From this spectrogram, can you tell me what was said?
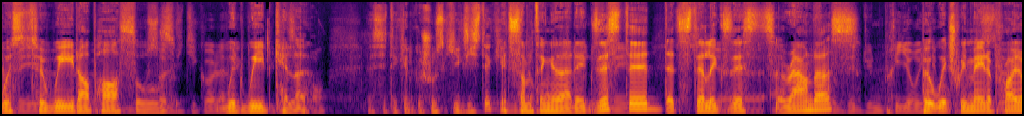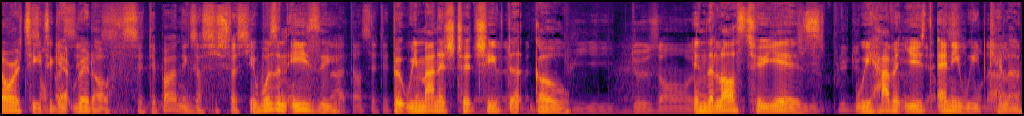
was to euh, weed our parcels with weed killer. desherbant. C'était quelque chose qui existait, qui It's something that autour de nous, mais existed, that still euh, exists around us, l'objet d'une priorité but which we made a priority to get rid of. C'était pas un exercice facile. It wasn't easy, but we managed to achieve Euh, that goal. Depuis deux ans, In the last two years, n'utilise plus du we haven't used any weed killer.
